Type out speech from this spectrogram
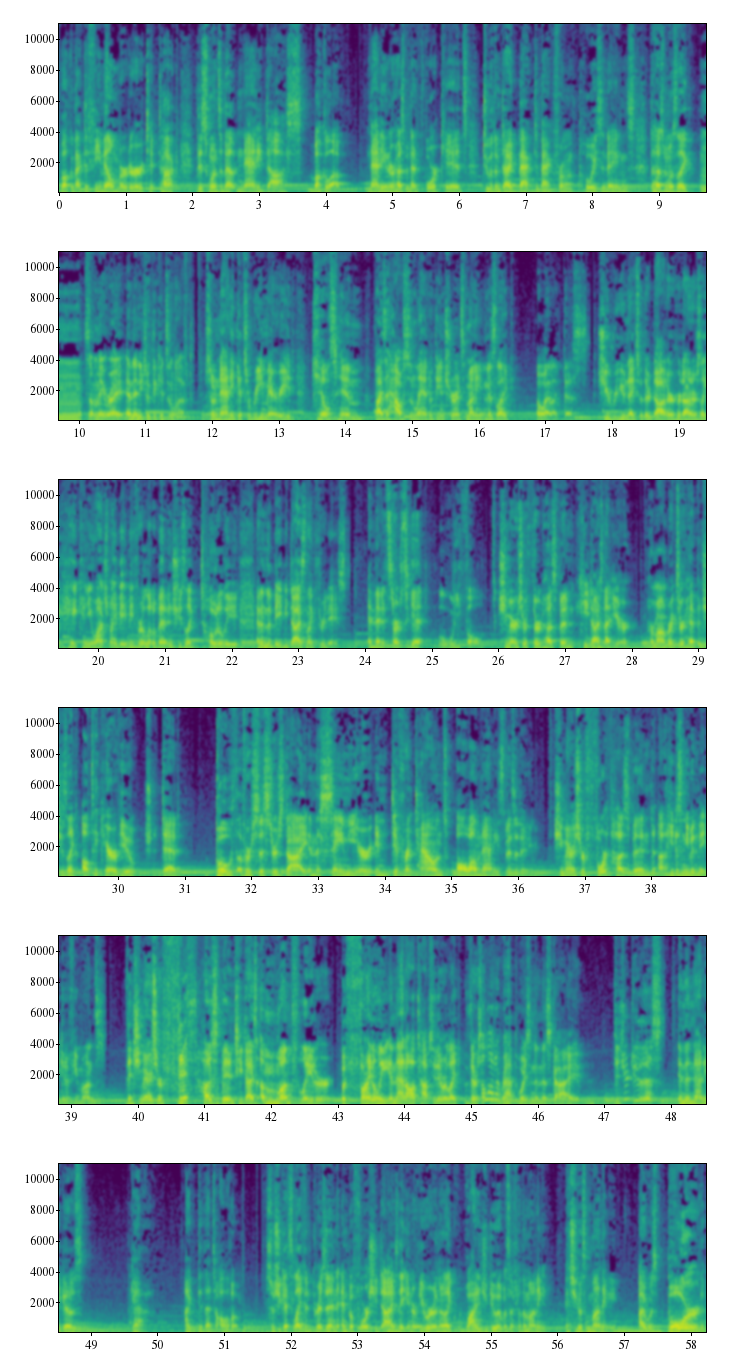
Welcome back to Female Murderer TikTok. This one's about Nannie Doss. Buckle up. Nannie and her husband had four kids. Two of them died back to back from poisonings. The husband was like, mm, something ain't right. And then he took the kids and left. So Nannie gets remarried, kills him, buys a house and land with the insurance money, and is like, oh, I like this. She reunites with her daughter. Her daughter's like, hey, can you watch my baby for a little bit? And she's like, totally. And then the baby dies in like three days. And then it starts to get lethal. She marries her third husband. He dies that year. Her mom breaks her hip and she's like, I'll take care of you. She's dead. Both of her sisters die in the same year in different towns, all while Nannie's visiting. She marries her fourth husband. Uh, he doesn't even make it a few months. Then she marries her fifth husband. He dies a month later. But finally, in that autopsy, they were like, there's a lot of rat poison in this guy. Did you do this? And then Nannie goes, yeah, I did that to all of them. So she gets life in prison, and before she dies, they interview her and they're like, Why did you do it? Was it for the money? And she goes, Money? I was bored.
